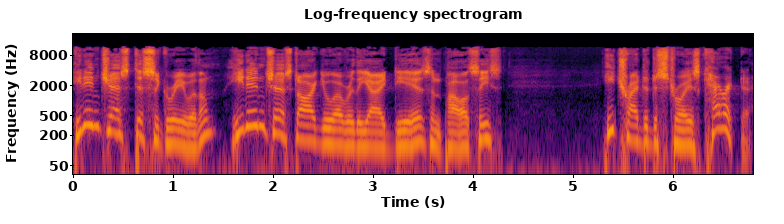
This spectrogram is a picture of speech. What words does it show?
He didn't just disagree with them. He didn't just argue over the ideas and policies. He tried to destroy his character.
